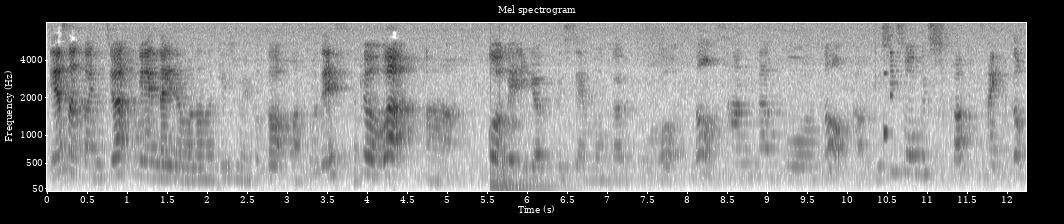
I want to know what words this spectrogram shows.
皆さんこんにちは。現代のもののけ姫ことまこです今日はあ神戸医療福祉専門学校の三田校のあ技師総具士科、はい、の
